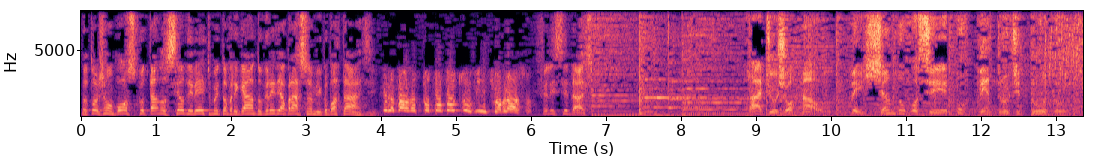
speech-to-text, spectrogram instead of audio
Doutor João Bosco, está no seu direito, muito obrigado. Um grande abraço, amigo. Boa tarde. Um abraço a todos os ouvintes. Um abraço. Felicidade. Rádio Jornal deixando você por dentro de tudo.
